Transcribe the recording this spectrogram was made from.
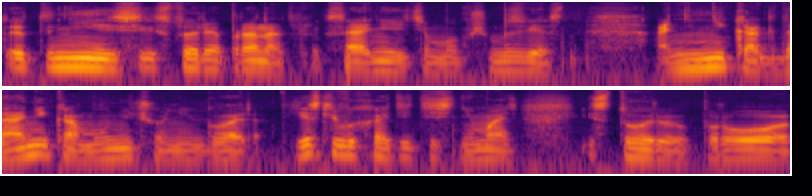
Это не история про Netflix, они этим, в общем, известны. Они никогда никому ничего не говорят. Если вы хотите снимать историю про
